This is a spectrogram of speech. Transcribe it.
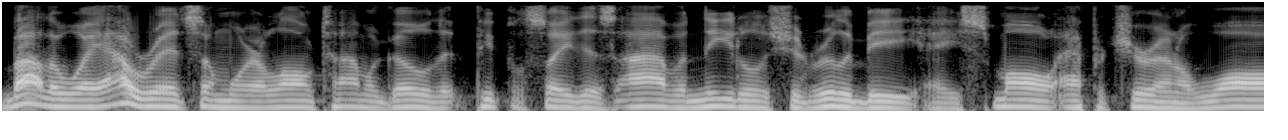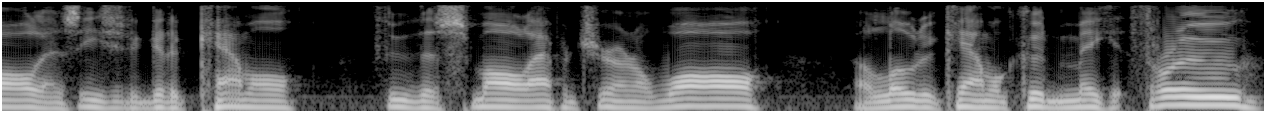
By the way, I read somewhere a long time ago that people say this eye of a needle should really be a small aperture in a wall, and it's easy to get a camel through this small aperture in a wall. A loaded camel couldn't make it through,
